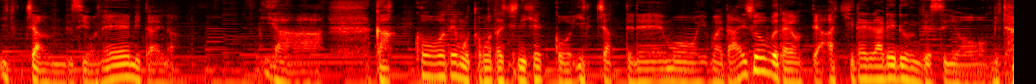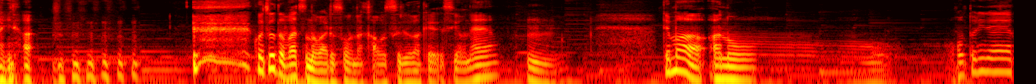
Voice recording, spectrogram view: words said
行っちゃうんですよね、みたいな。いやー、学校でも友達に結構行っちゃってね、もう、お前大丈夫だよって呆れられるんですよ、みたいな。これちょっと罰の悪そうな顔するわけですよね。うん。で、まあ、あの本当にね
